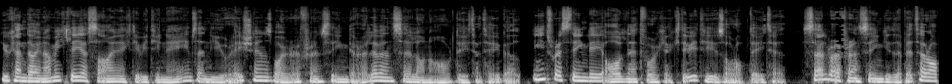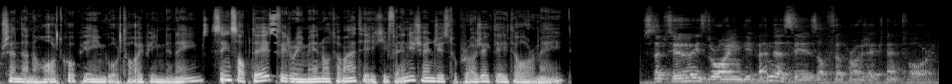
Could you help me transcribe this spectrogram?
You can dynamically assign activity names and durations by referencing the relevant cell on our data table. Interestingly, all network activities are updated. Cell referencing is a better option than hard copying or typing the names, since updates will remain automatic if any changes to project data are made. Step 2 is drawing dependencies of the project network.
